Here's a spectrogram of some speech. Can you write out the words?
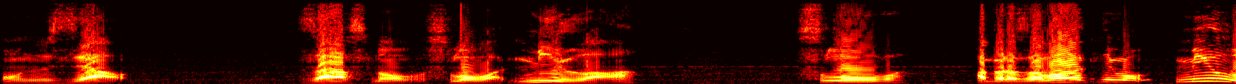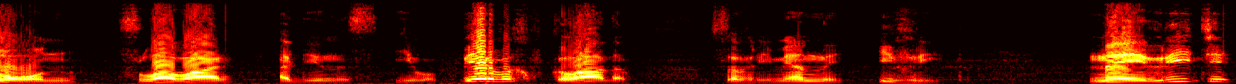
Он взял за основу слова «мила» слово, образовал от него «милон» словарь, один из его первых вкладов современный иврит. На иврите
